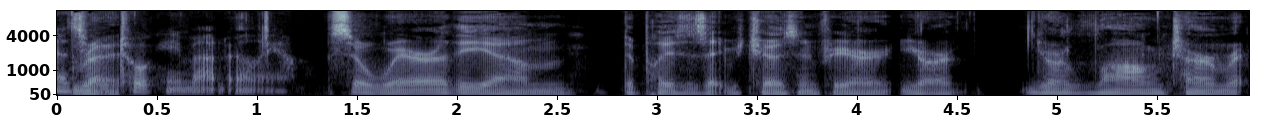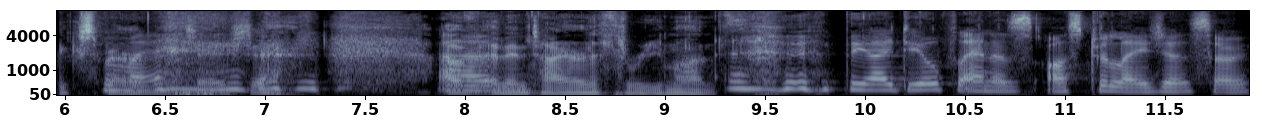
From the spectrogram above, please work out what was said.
as you were talking about earlier. so where are the um the places that you've chosen for your your your long term experimentation of Um, an entire three months? the ideal plan is Australasia, so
